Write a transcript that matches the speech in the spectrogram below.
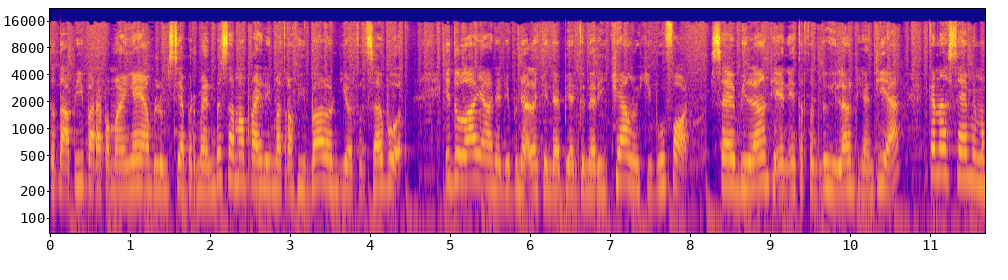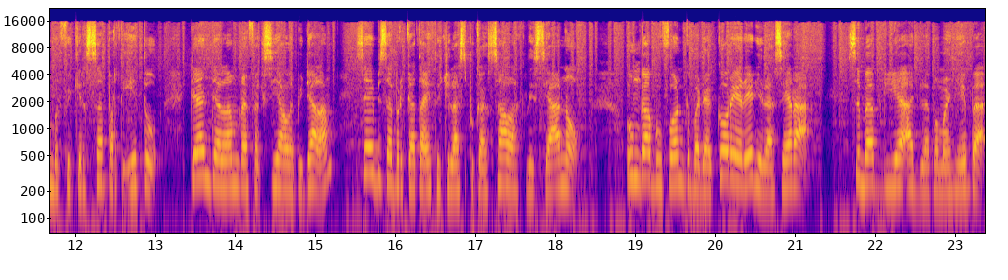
tetapi para pemainnya yang belum siap bermain bersama peraih 5 trofi Ballon d'Or tersebut. Itulah yang ada di benak legenda Bianconeri Gianluigi Buffon. Saya bilang DNA tertentu hilang dengan dia karena saya memang berpikir seperti itu. Dan dalam refleksi yang lebih dalam, saya bisa berkata itu jelas bukan salah Cristiano. Ungkap Buffon kepada Corriere della Sera. Sebab dia adalah pemain hebat.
